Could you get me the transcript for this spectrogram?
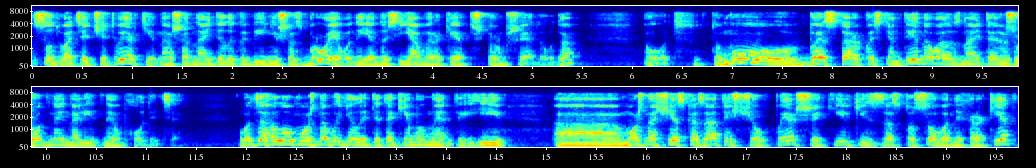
Су-24, наша найдалекобійніша зброя, вони є носіями ракет Shadow. Да? От. Тому без Старокостянтинова, знаєте, жодний наліт не обходиться. От загалом можна виділити такі моменти. І а, можна ще сказати, що вперше кількість застосованих ракет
